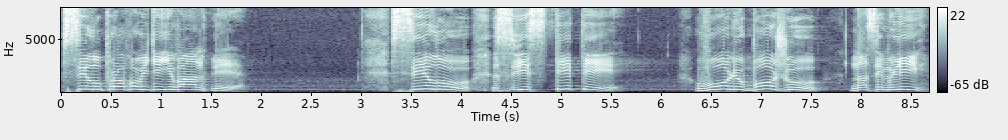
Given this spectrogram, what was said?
силу проповіді Євангелія, силу звістити волю Божу на землі,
